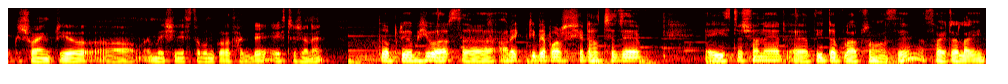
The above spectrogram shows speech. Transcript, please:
একটি স্বয়ংক্রিয় মেশিন স্থাপন করা থাকবে এই স্টেশনে। তো প্রিয় ভিউয়ার্স আরেকটি ব্যাপার সেটা হচ্ছে যে, এই স্টেশনের তিনটা প্ল্যাটফর্ম আছে, ছয়টা লাইন।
